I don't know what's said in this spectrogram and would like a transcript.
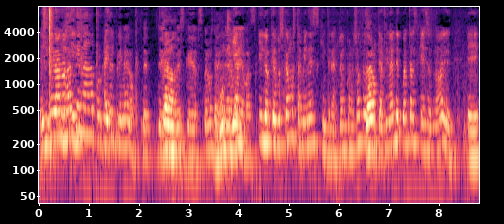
Escríbanos Más y, que nada porque es el primero. De, de, Claro. es que esperemos De que muchos. ya haya más. y lo que buscamos también es que interactúen con nosotros, Claro. porque a final de cuentas eso, ¿no? Eh, eh,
